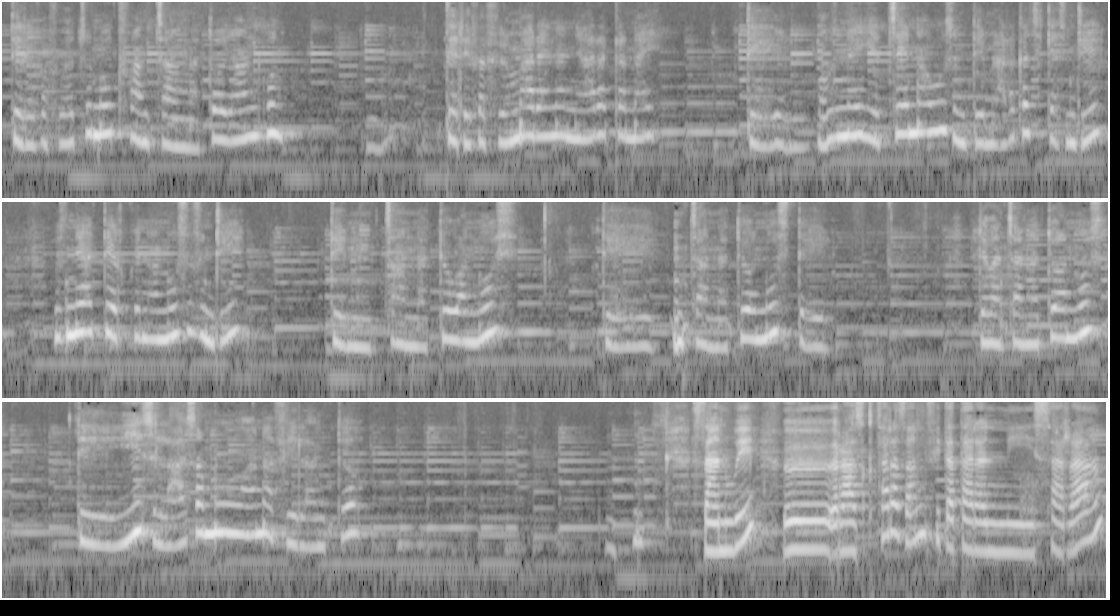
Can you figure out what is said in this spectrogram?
dia rehefa avy eo tsy nody fa nijanona tao ihany hono. Dia rehefa avy eo maraina niaraka nay dia oziny hoe hiantsena oziny dia miaraka tsika zindry oziny hoe ateriko eny anosy zindry dia nijanona teo anosy dia nijanona teo anosy dia rehefa nijanona teo anosy dia izy lasa moa navelany teo Izany hoe euh raha azoko tsara izany ny fitantaran'i Sarah an,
